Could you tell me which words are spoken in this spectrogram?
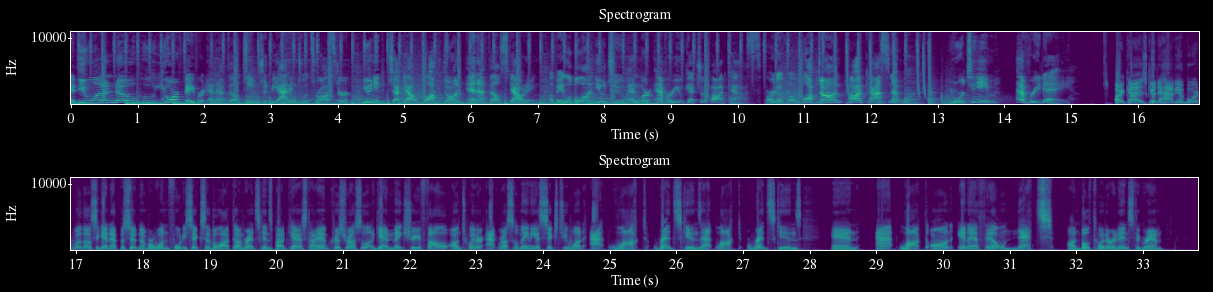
If you want to know who your favorite NFL team should be adding to its roster, you need to check out Locked On NFL Scouting, available on YouTube and wherever you get your podcasts. Part of the Locked On Podcast Network. Your team every day. All right, guys, good to have you aboard with us again. Episode number 146 of the Locked On Redskins podcast. I am Chris Russell. Again, make sure you follow on Twitter at Russellmania621, at Locked Redskins, at Locked Redskins, and at Locked On NFL Nets on both Twitter and Instagram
